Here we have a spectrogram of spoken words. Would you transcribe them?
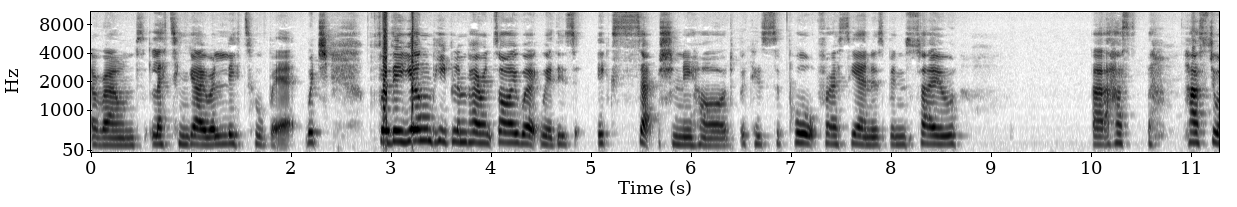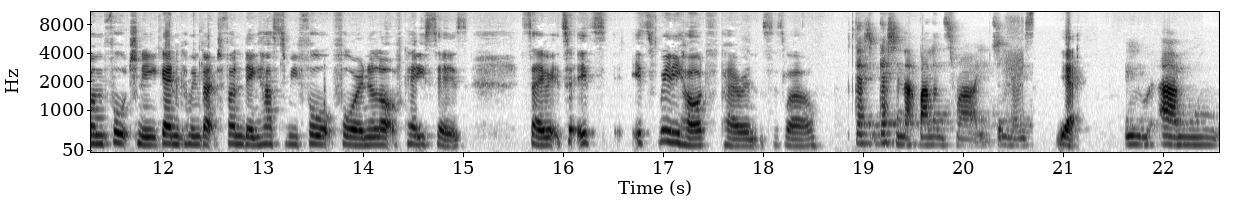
around letting go a little bit which for the young people and parents i work with is exceptionally hard because support for sen has been so uh, has has to unfortunately again coming back to funding has to be fought for in a lot of cases. So it's it's it's really hard for parents as well. Getting getting that balance right, you know. Yeah. Um,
